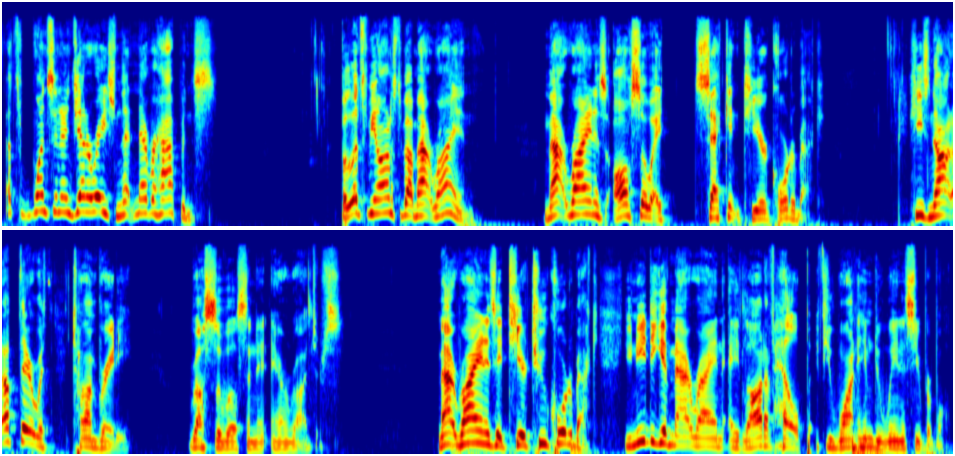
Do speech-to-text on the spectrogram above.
That's once in a generation. That never happens. But let's be honest about Matt Ryan. Matt Ryan is also a second tier quarterback. He's not up there with Tom Brady, Russell Wilson, and Aaron Rodgers. Matt Ryan is a tier two quarterback. You need to give Matt Ryan a lot of help if you want him to win a Super Bowl.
